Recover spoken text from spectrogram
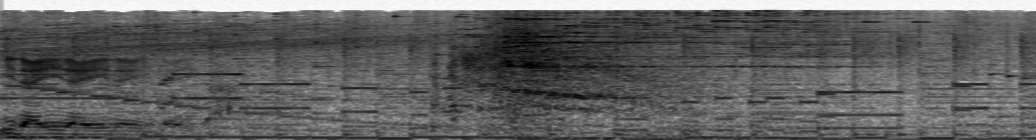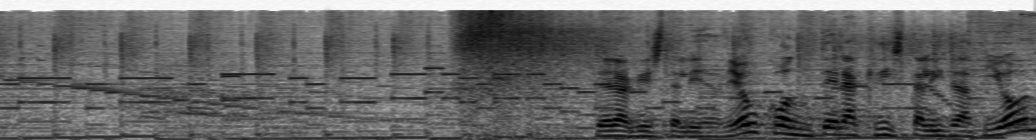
Ira, ira, ira, ira, ira. Teracristalización con teracristalización.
